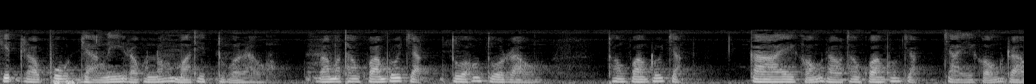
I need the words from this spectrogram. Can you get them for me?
คิดเราพูดอย่างนี้เราก็น้อมมาที่ตัวเรา เรามาทำความรู้จักตัวของตัวเราทำความรู้จักกายของเราทำความรู้จักใจของเรา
